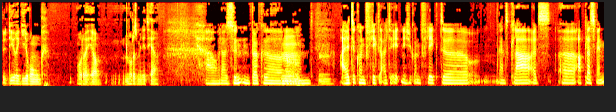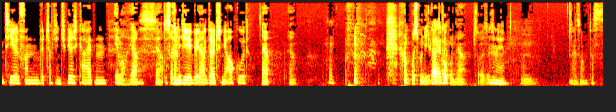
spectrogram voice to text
die Regierung oder eher nur das Militär. ja, oder Sündenböcke Mhm. und alte Konflikte, alte ethnische Konflikte, ganz klar als äh, Ablassventil von wirtschaftlichen Schwierigkeiten. Immer, ja. Das, ja das können wir, wir, ja. Deutschen ja auch gut. Ja, ja. da muss man nicht weit Leider. gucken, ja. So ist es. Nee. Mhm. Also, das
